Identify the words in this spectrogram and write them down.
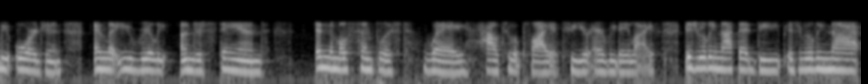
the origin and let you really understand in the most simplest way how to apply it to your everyday life. It's really not that deep. It's really not,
